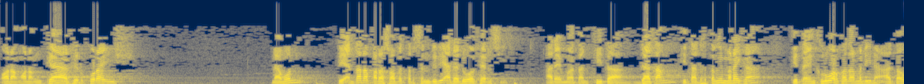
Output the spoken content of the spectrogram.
orang-orang kafir Quraisy. Namun di antara para sahabat tersendiri ada dua versi. Ada yang mengatakan kita datang, kita datangi mereka, kita yang keluar kota Madinah atau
